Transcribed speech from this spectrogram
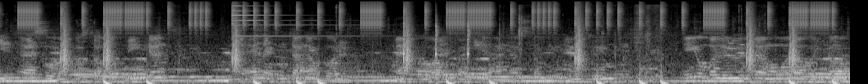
itt elszórakoztatott minket, de ezek után akkor megpróbáljuk megcsinálni azt, amit jöttünk. Én jobban örültem volna, hogyha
